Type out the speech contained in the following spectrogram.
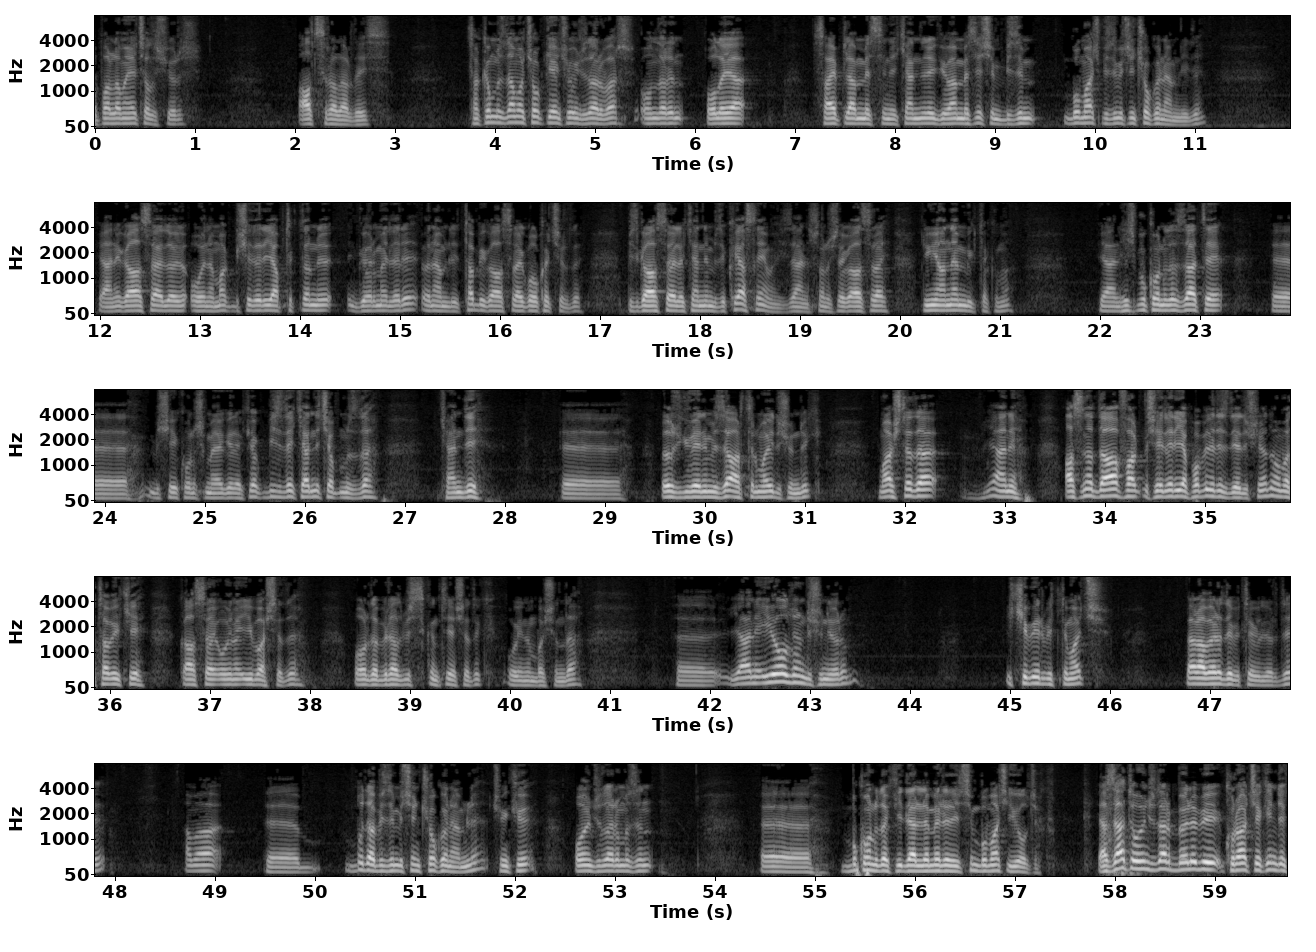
Toparlamaya çalışıyoruz. Alt sıralardayız. Takımımızda ama çok genç oyuncular var. Onların olaya sahiplenmesini, kendine güvenmesi için bizim bu maç bizim için çok önemliydi. Yani Galatasaray'la oynamak, bir şeyleri yaptıklarını görmeleri önemli. Tabii Galatasaray gol kaçırdı. Biz Galatasaray'la kendimizi kıyaslayamayız. Yani sonuçta Galatasaray dünyanın en büyük takımı. Yani hiç bu konuda zaten eee, bir şey konuşmaya gerek yok. Biz de kendi çapımızda kendi eee özgüvenimizi artırmayı düşündük. Maçta da yani aslında daha farklı şeyleri yapabiliriz diye düşünüyordum ama tabii ki Galatasaray oyuna iyi başladı. Orada biraz bir sıkıntı yaşadık oyunun başında. Eee, yani iyi olduğunu düşünüyorum. 2-1 bitti maç. Berabere de bitebilirdi. Ama eee, bu da bizim için çok önemli. Çünkü oyuncularımızın eee, bu konudaki ilerlemeleri için bu maç iyi olacak. Ya zaten oyuncular böyle bir kura çekince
